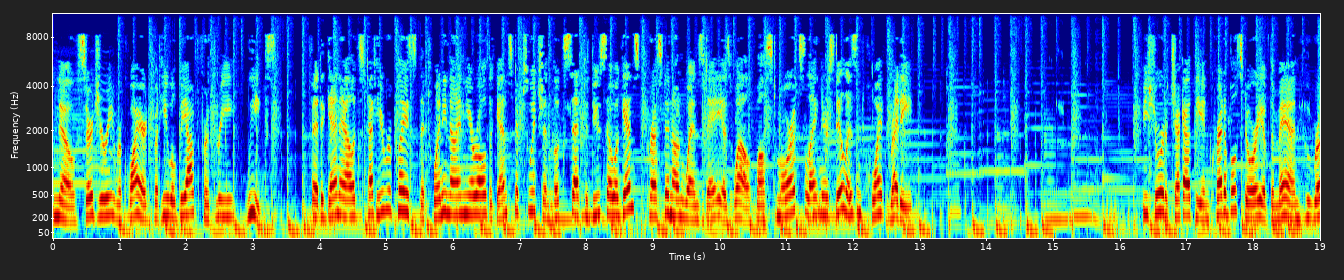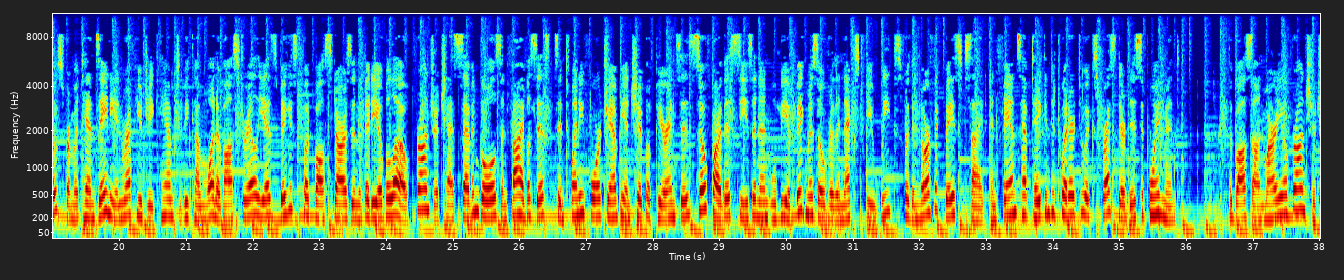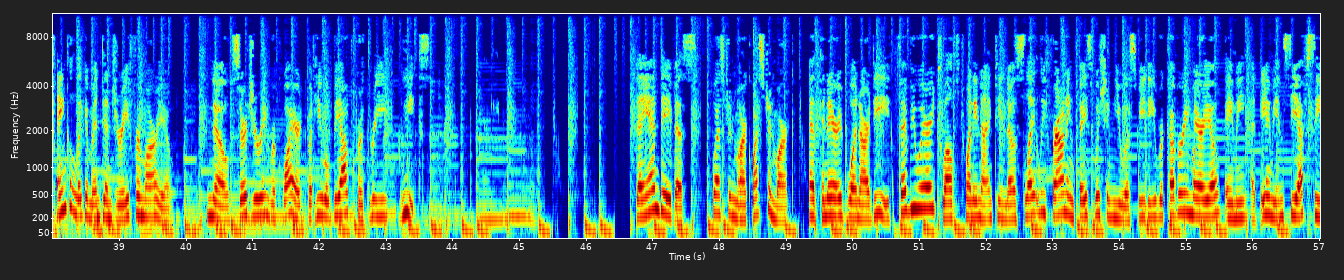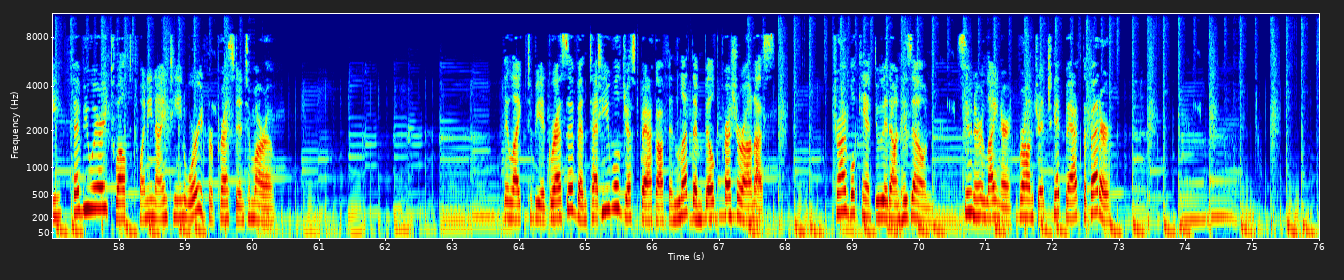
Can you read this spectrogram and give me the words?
No surgery required but he will be out for three weeks. Fit again Alex Tettey replaced the 29-year-old against Ipswich and looks set to do so against Preston on Wednesday as well, whilst Moritz Leitner still isn't quite ready. Be sure to check out the incredible story of the man who rose from a Tanzanian refugee camp to become one of Australia's biggest football stars in the video below. Vrancic has 7 goals and 5 assists in 24 championship appearances so far this season and will be a big miss over the next few weeks for the Norfolk-based side, and fans have taken to Twitter to express their disappointment. The boss on Mario Vrancic, ankle ligament injury for Mario. No surgery required but he will be out for three weeks. Diane Davis, question mark question mark, at Canary Buenardi, February 12, 2019 No slightly frowning face wishing you a speedy recovery Mario, Amy, at Amy CFC, February 12, 2019 Worried for Preston tomorrow. They like to be aggressive and Tettey will just back off and let them build pressure on us. Trybull can't do it on his own. Sooner Leitner, Vrancic get back the better.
